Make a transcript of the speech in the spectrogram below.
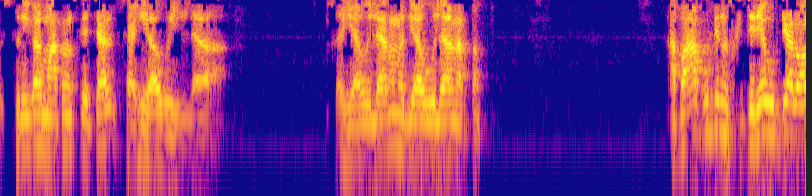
സ്ത്രീകൾ മാത്രം നിസ്കരിച്ചാൽ സഹിയാവുകയില്ല. സഹിയാവില്ല എന്ന് മതിയാവൂല എന്നർത്ഥം. അപ്പൊ ആ കുട്ടി ചെറിയ കുട്ടികളോ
